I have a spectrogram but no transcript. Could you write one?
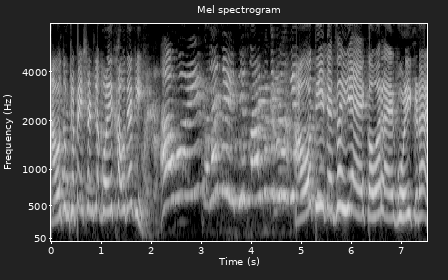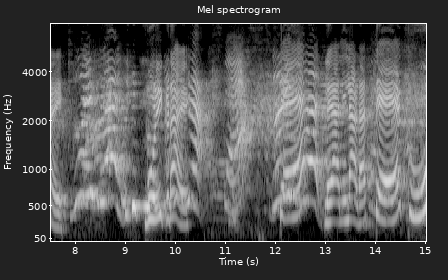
अहो तुमच्या पेशंटला गोळी खाऊ द्या की. अहो ती त्याचं ही आहे कवर आहे गोळी इकडं आहे. गोळी इकडं आहे. ते लय आली लाडात. ते तू.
